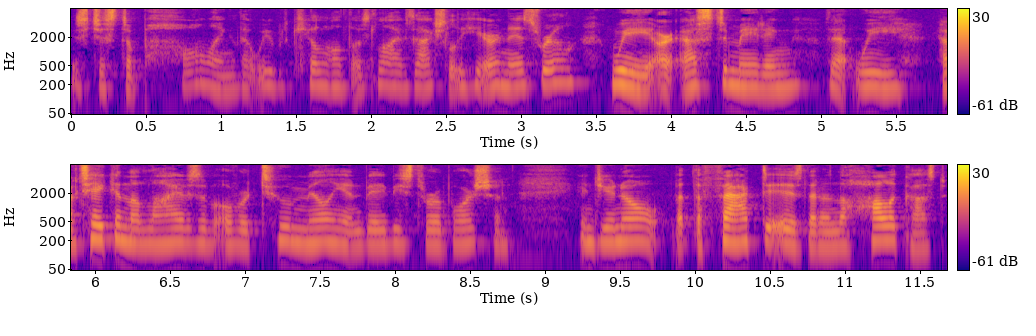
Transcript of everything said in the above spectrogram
It's just appalling that we would kill all those lives. Actually, here in Israel, we are estimating that we have taken the lives of over 2 million babies through abortion. And you know, but the fact is that in the Holocaust,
